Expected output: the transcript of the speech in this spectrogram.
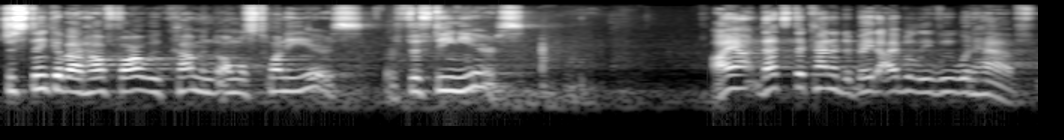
Just think about how far we've come in almost 20 years or 15 years. I, that's the kind of debate I believe we would have.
